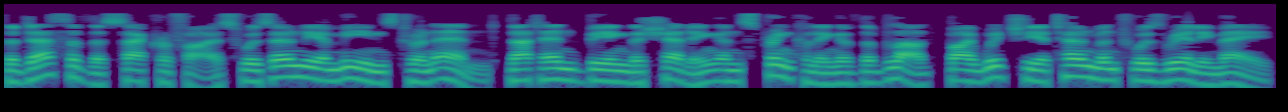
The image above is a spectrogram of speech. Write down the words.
The death of the sacrifice was only a means to an end, that end being the shedding and sprinkling of the blood, by which the atonement was really made.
